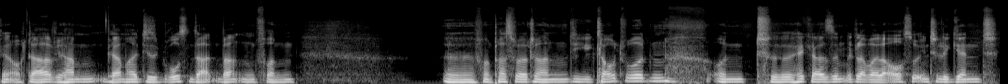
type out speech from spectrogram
Denn auch da, wir haben, wir haben halt diese großen Datenbanken von, äh, von Passwörtern, die geklaut wurden. Und äh, Hacker sind mittlerweile auch so intelligent,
